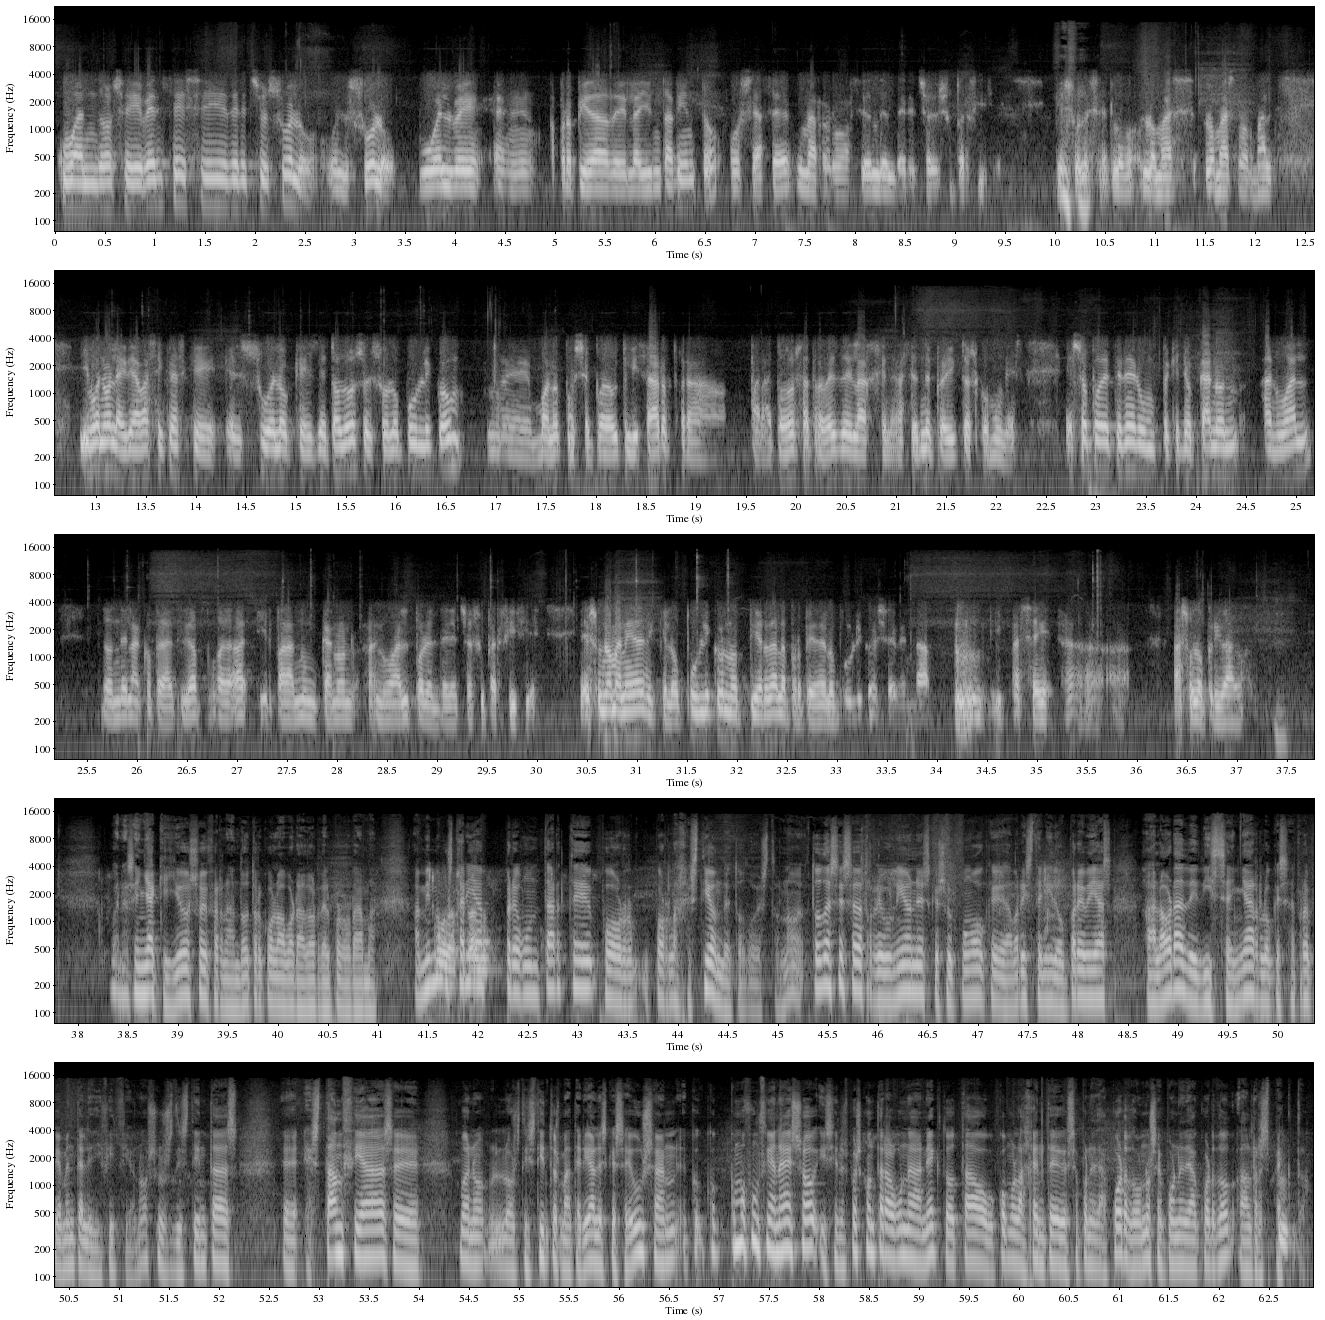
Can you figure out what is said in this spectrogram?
Cuando se vence ese derecho del suelo o el suelo vuelve eh, a propiedad del ayuntamiento o se hace una renovación del derecho de superficie, que suele ser lo, lo, más, lo más normal. Y bueno, la idea básica es que el suelo que es de todos, el suelo público, eh, bueno, pues se pueda utilizar para, para todos a través de la generación de proyectos comunes. Eso puede tener un pequeño canon anual donde la cooperativa pueda ir pagando un canon anual por el derecho a superficie. Es una manera de que lo público no pierda la propiedad de lo público y se venda y pase a, a suelo privado. Buenas, Iñaki. Yo soy Fernando, otro colaborador del programa. A mí me gustaría preguntarte por, por la gestión de todo esto. ¿no? Todas esas reuniones que supongo que habréis tenido previas a la hora de diseñar lo que es propiamente el edificio, ¿no? sus distintas eh, estancias, eh, bueno, los distintos materiales que se usan. ¿Cómo funciona eso? Y si nos puedes contar alguna anécdota o cómo la gente se pone de acuerdo o no se pone de acuerdo al respecto.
